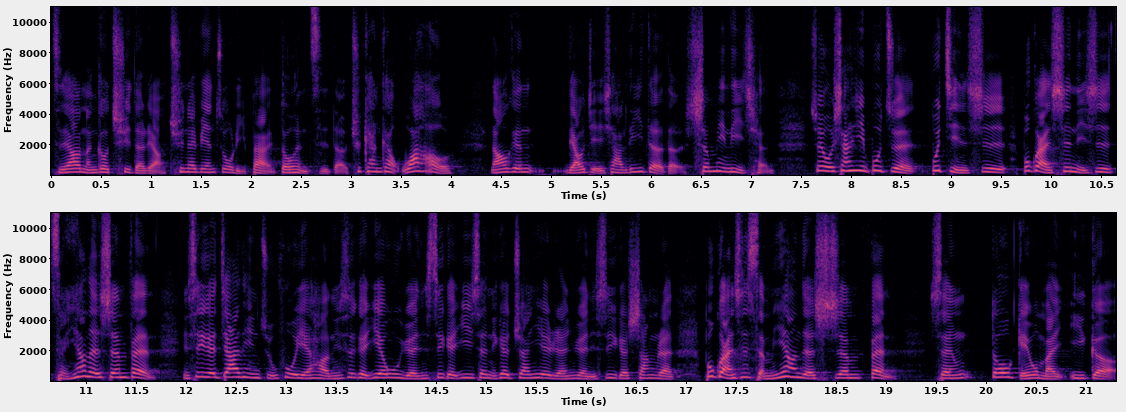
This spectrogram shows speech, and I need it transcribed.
只要能够去得了，去那边做礼拜都很值得，去看看，哇哦，然后跟。了解一下 leader 的生命历程，所以我相信不准不仅是不管是你是怎样的身份，你是一个家庭主妇也好，你是个业务员，你是一个医生，你可以专业人员，你是一个商人，不管是什么样的身份，神都给我们一个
